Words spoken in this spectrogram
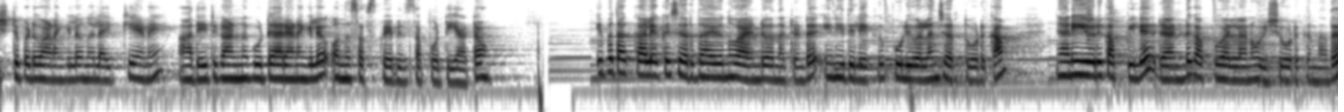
ഇഷ്ടപ്പെടുവാണെങ്കിൽ ഒന്ന് ലൈക്ക് ചെയ്യണേ. ആദ്യമായിട്ട് കാണുന്ന കൂട്ടുകാരാണെങ്കിൽ ഒന്ന് സബ്സ്ക്രൈബ് ചെയ്ത് സപ്പോർട്ട് ചെയ്യാം കേട്ടോ ഇപ്പോൾ തക്കാളിയൊക്കെ ചെറുതായി ഒന്ന് വഴണ്ട് വന്നിട്ടുണ്ട്. ഇനി ഇതിലേക്ക് പുളിവെള്ളം ചേർത്ത് കൊടുക്കാം. ഞാൻ ഈ ഒരു കപ്പിൽ രണ്ട് കപ്പ് വെള്ളമാണ് ഒഴിച്ചു കൊടുക്കുന്നത്.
